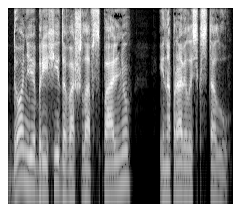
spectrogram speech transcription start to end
Донья Брехида вошла в спальню и направилась к столу.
